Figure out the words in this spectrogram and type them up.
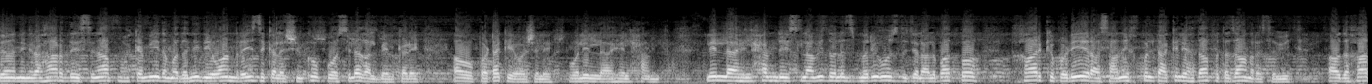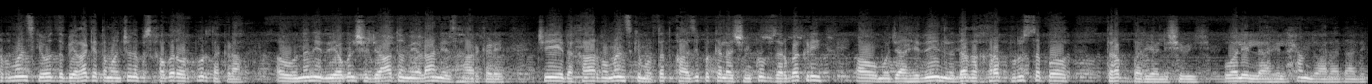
د ننګرهار د استناف محکمې د مدني دیوان رئیس د کلاشینکوف په وسیله غلبیل کړی او پټکی وژلی ولله الحمد لله الحمد اسلامي دولت زمري اوس د جلال آباد په ښار کې په ډیر اسانۍ خپل ټاکلي اهداف ته ځان رسوي او د ښار په منځ کې اوس د بېغکې تمانچو نه پس خبر ورپورته کړه او نن یې د یو بل شجاعت او میړانې اظهار کړی چې د ښار په منځ کې مرتد قاضي په کلاشینکوف ضربه کړي او مجاهدین له دغه خرپ وروسته په ترپ بریالي شوي ولله الحمد علی ذلک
